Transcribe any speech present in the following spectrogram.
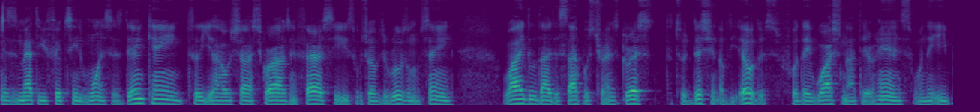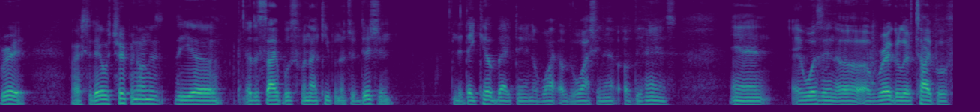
This is Matthew 15 and 1. It says, Then came to Yahweh Shai scribes and Pharisees, which were of Jerusalem, saying, why do thy disciples transgress the tradition of the elders? For they wash not their hands when they eat bread. Right, so they was tripping on the uh, the disciples for not keeping the tradition that they kept back then of, of the washing of the hands, and it wasn't a, a regular type of,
